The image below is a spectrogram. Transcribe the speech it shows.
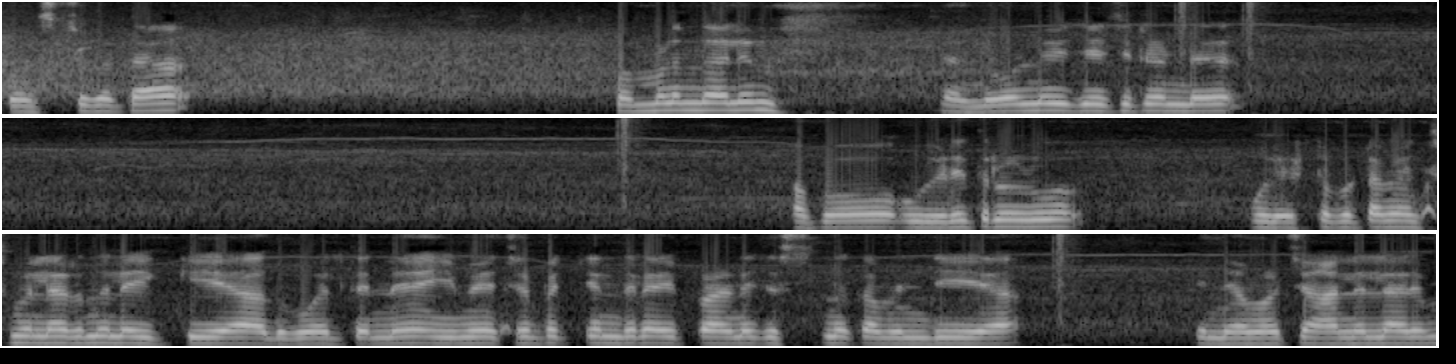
ഫസ്റ്റ് കട്ട. നമ്മളെന്തായാലും രണ്ടു കൊണ്ട് വിജയിച്ചിട്ടുണ്ട്. അപ്പോൾ വീട് ഇത്രയുള്ളൂ വീഡിയോ ഇഷ്ടപ്പെട്ട മാക്സിമം എല്ലാവരും ലൈക്ക് ചെയ്യുക. അതുപോലെ തന്നെ ഈ മാച്ചിനെ പറ്റി എന്തെങ്കിലും അഭിപ്രായം ജസ്റ്റ് ഒന്ന് കമന്റ് ചെയ്യുക. പിന്നെ നമ്മുടെ ചാനൽ എല്ലാവരും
